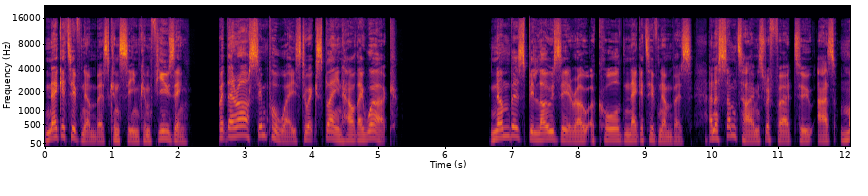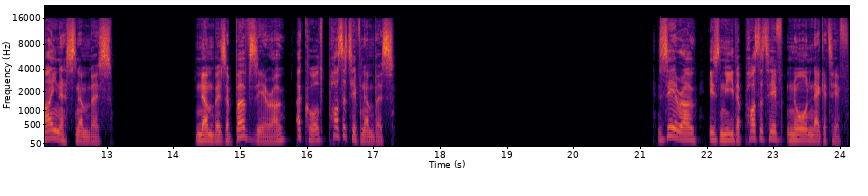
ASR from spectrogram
Negative numbers can seem confusing, but there are simple ways to explain how they work. Numbers below zero are called negative numbers and are sometimes referred to as minus numbers. Numbers above zero are called positive numbers. Zero is neither positive nor negative.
